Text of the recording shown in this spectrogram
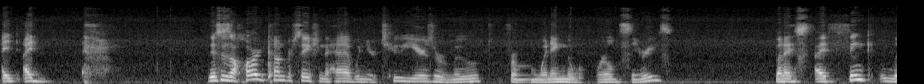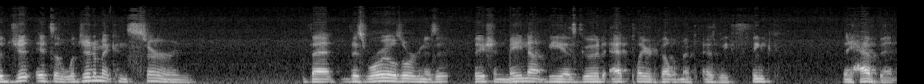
I, I this is a hard conversation to have when you're two years removed from winning the World Series. But I, I think legit it's a legitimate concern that this Royals organization may not be as good at player development as we think they have been.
